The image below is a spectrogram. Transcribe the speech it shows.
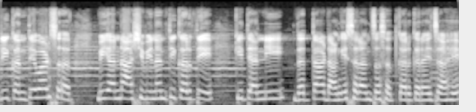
श्री कंतेवाड सर मी यांना अशी विनंती करते की त्यांनी दत्ता डांगे सरांचा सत्कार करायचा आहे.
